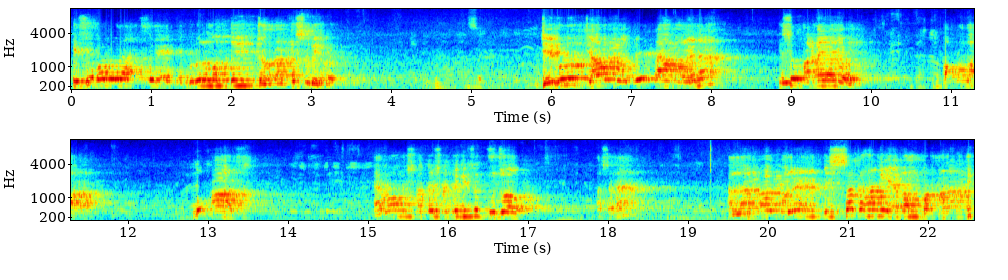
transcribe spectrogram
কিছু ঘটনা আছে যেগুলোর মধ্যে জগা খিচুড়ি হয়। যেগুলো যা বলবে তা বলে না, কিছু বানাইয়া বলে। অপবাদ এবং সাথে সাথে কিছু গুজব আছে না? আল্লাহ বলেন কিসসা কাহানি এবং বর্ণনার দিক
